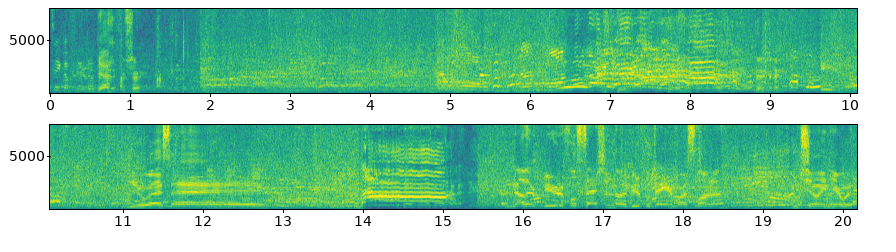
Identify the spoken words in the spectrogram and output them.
Take a photo. Yeah, for sure. USA! Another beautiful session, another beautiful day in Barcelona. I'm chilling here with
